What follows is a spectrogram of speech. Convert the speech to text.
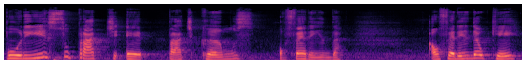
Por isso prati é, praticamos oferenda. A oferenda é o quê?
